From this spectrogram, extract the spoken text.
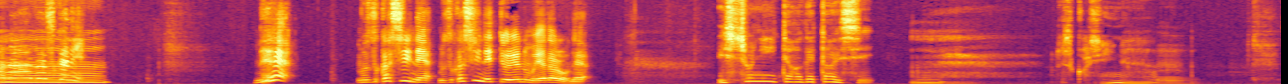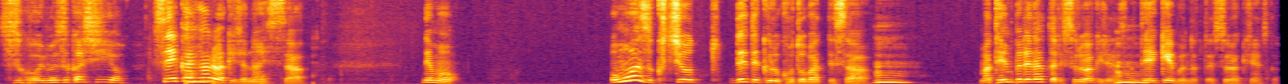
だろうな確かに。うんね。難しいね。難しいねって言われるのも嫌だろうね。一緒にいてあげたいし、うん、難しいね。すごい難しいよ正解があるわけじゃないしさ、でも思わず口を出てくる言葉ってさ、うん。まあテンプレだったりするわけじゃないですか。定型文だったりするわけじゃないですか。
